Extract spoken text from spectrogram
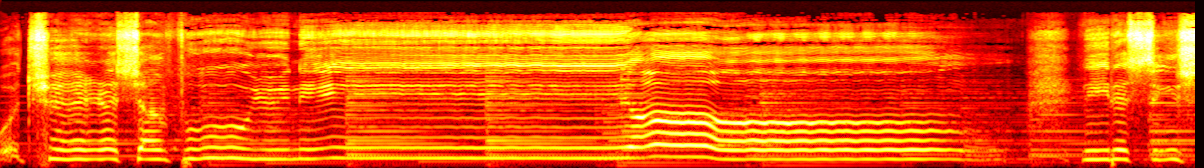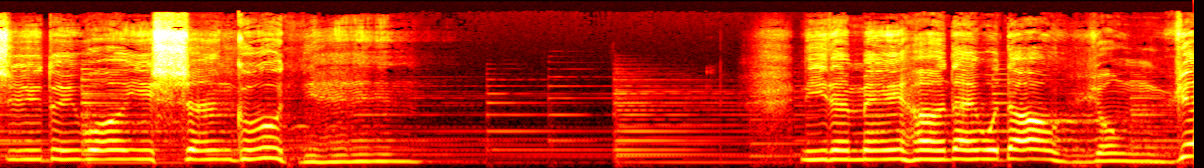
我全然降服于你。哦。你的心事对我一生顾念，你的美好带我到永远。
